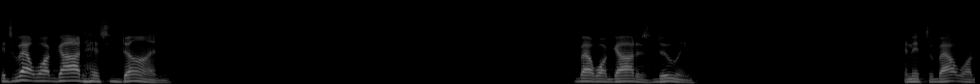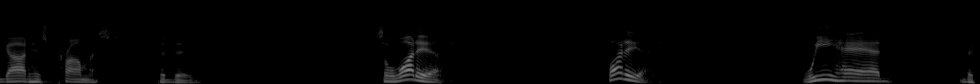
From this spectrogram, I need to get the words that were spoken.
It's about what God has done It's about what God is doing. And it's about what God has promised to do. So, what if, what if we had the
